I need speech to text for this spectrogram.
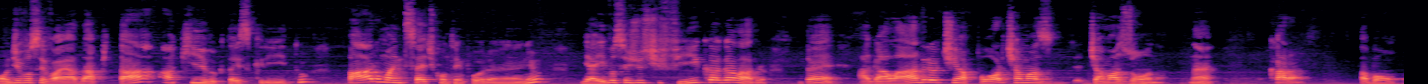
onde você vai adaptar aquilo que está escrito para o mindset contemporâneo, e aí você justifica a Galadriel. Então é, a Galadriel tinha porte de Amazona, né? Cara, tá bom.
